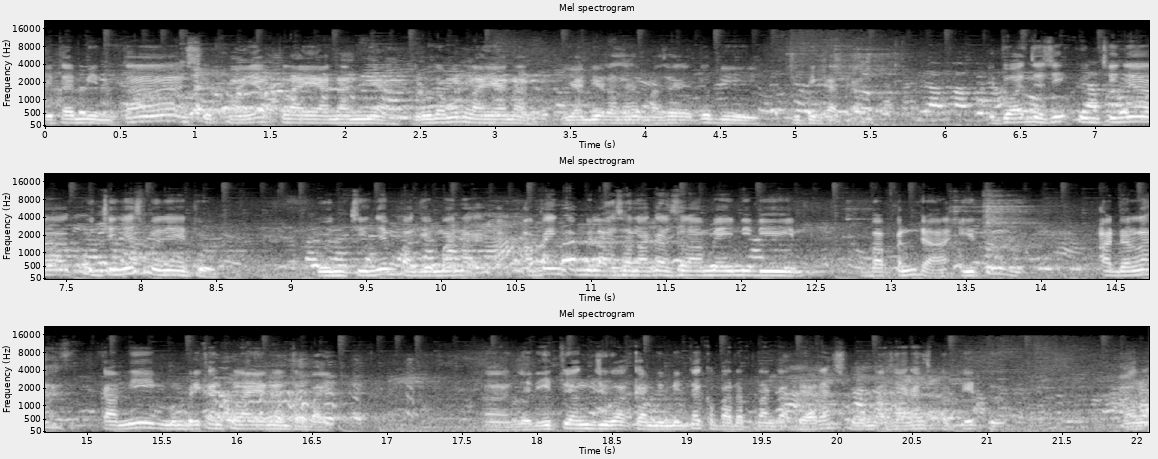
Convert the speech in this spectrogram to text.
kita minta supaya pelayanannya, terutama pelayanan yang dirasakan masyarakat itu ditingkatkan. Itu aja sih kuncinya, kuncinya sebenarnya itu. Kuncinya bagaimana apa yang kami laksanakan selama ini di Bapenda itu adalah kami memberikan pelayanan terbaik. Nah, jadi itu yang juga kami minta kepada perangkat daerah supaya melaksanakan seperti itu. Kalau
